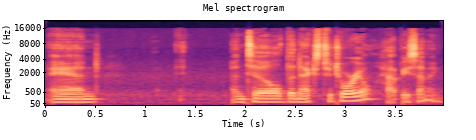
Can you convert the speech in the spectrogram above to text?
And until the next tutorial, happy simming.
